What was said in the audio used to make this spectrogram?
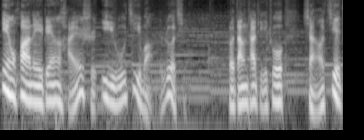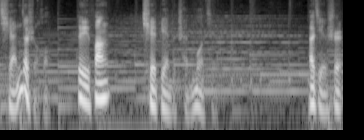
电话那边还是一如既往的热情。可当他提出想要借钱的时候，对方却变得沉默起来。他解释，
